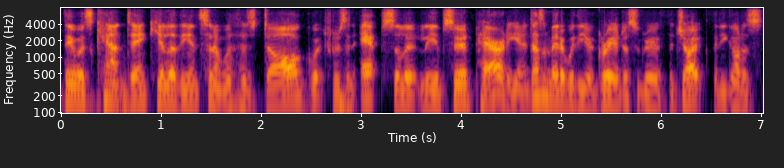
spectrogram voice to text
there was Count Dankula, the incident with his dog, which was an absolutely absurd parody. And it doesn't matter whether you agree or disagree with the joke that he got his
